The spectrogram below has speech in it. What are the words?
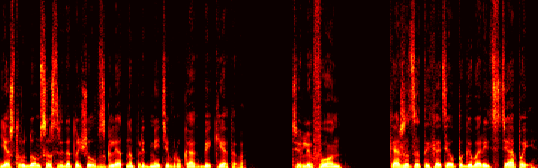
Я с трудом сосредоточил взгляд на предмете в руках Бекетова. «Телефон?» «Кажется, ты хотел поговорить с Тяпой.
